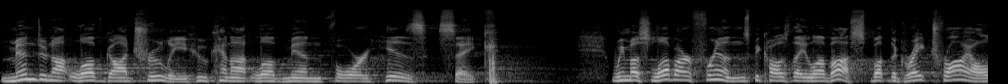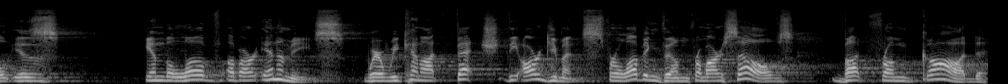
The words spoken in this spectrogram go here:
Men do not love God truly who cannot love men for his sake. We must love our friends because they love us, but the great trial is in the love of our enemies, where we cannot fetch the arguments for loving them from ourselves, but from God.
